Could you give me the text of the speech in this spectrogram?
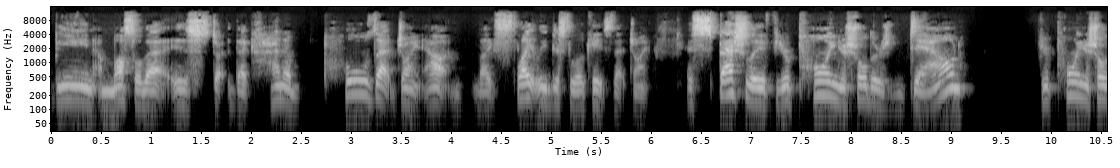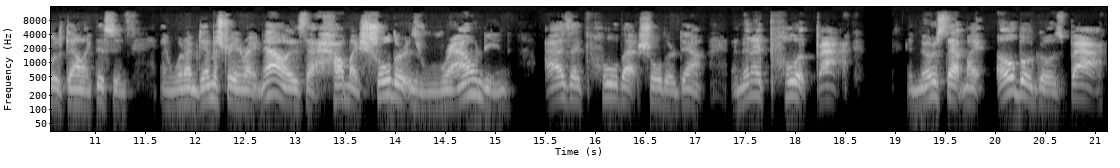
being a muscle that is that kind of pulls that joint out, like slightly dislocates that joint. Especially if you're pulling your shoulders down, if you're pulling your shoulders down like this, and and what I'm demonstrating right now is that how my shoulder is rounding as I pull that shoulder down. And then I pull it back. And notice that my elbow goes back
